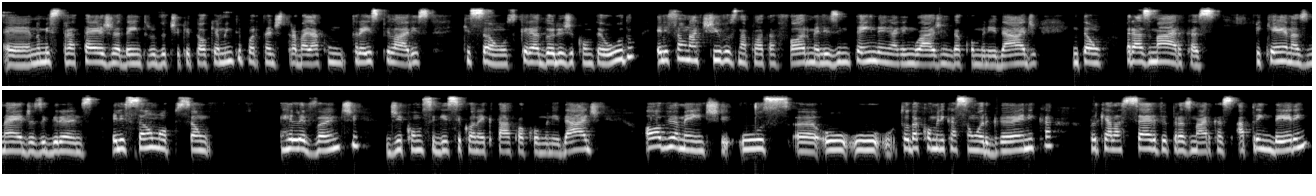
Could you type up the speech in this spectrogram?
é, numa estratégia dentro do TikTok é muito importante trabalhar com três pilares que são os criadores de conteúdo, eles são nativos na plataforma, eles entendem a linguagem da comunidade. Então, para as marcas pequenas, médias e grandes, eles são uma opção relevante de conseguir se conectar com a comunidade. Obviamente, os, uh, o, o, toda a comunicação orgânica, porque ela serve para as marcas aprenderem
